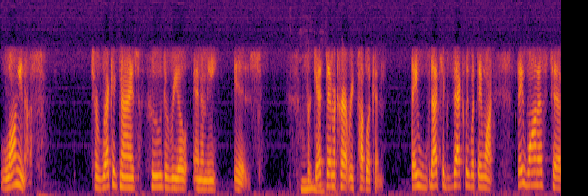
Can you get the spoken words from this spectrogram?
long enough to recognize who the real enemy is? Mm-hmm. Forget Democrat, Republican. They that's exactly what they want. They want us to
